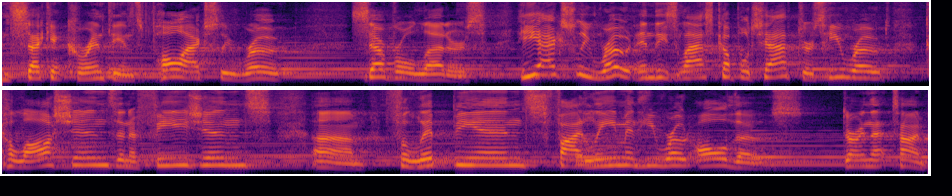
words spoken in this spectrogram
In Second Corinthians, Paul actually wrote several letters. He actually wrote in these last couple chapters, he wrote Colossians and Ephesians, um, Philippians, Philemon. He wrote all those during that time.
